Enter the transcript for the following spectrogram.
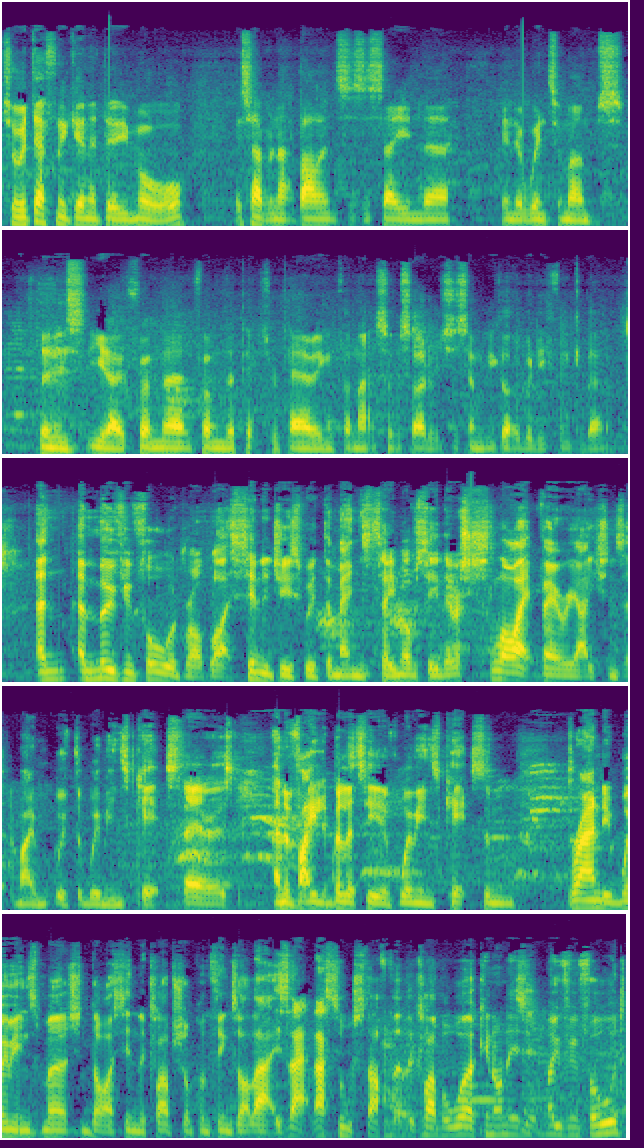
So we're definitely going to do more. It's having that balance, as I say, in the in the winter months that is, you know, from uh, from the pitch repairing and from that sort of side, which is something you've got to really think about. And and moving forward, Rob, like synergies with the men's team. Obviously, there are slight variations at the moment with the women's kits. There is an availability of women's kits and branded women's merchandise in the club shop and things like that. Is that that's all stuff that the club are working on? Is it moving forward?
